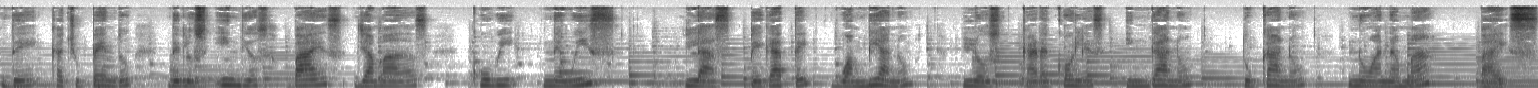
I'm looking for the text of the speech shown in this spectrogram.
de cachupendo de los indios paes llamadas cubi neuis, las pegate guambiano, los caracoles ingano, tucano, Noanamá Paez.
